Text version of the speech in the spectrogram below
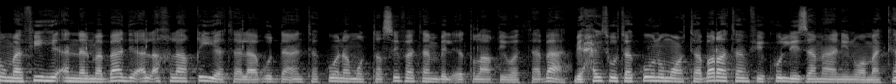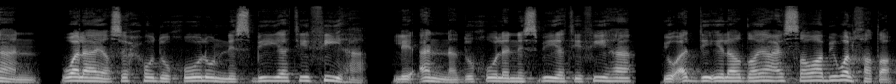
ما فيه أن المبادئ الأخلاقية لا بد أن تكون متصفة بالإطلاق والثبات بحيث تكون معتبرة في كل زمان ومكان ولا يصح دخول النسبية فيها لأن دخول النسبية فيها يؤدي إلى ضياع الصواب والخطأ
